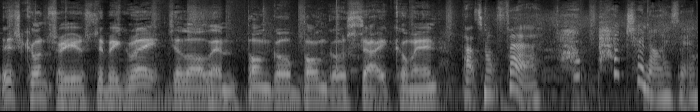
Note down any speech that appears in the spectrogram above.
This country used to be great till all them bongo bongos started coming in. That's not fair. How patronising.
